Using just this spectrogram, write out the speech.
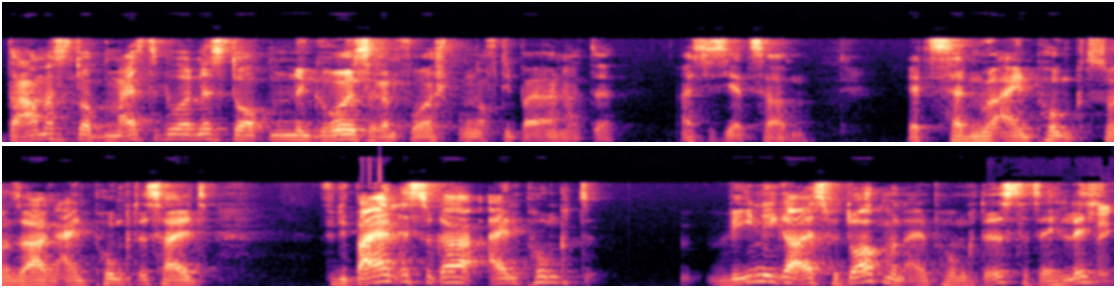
damals Dortmund Meister geworden ist, Dortmund einen größeren Vorsprung auf die Bayern hatte, als sie es jetzt haben. Jetzt ist halt nur ein Punkt, muss man sagen. Ein Punkt ist halt, für die Bayern ist sogar ein Punkt weniger als für Dortmund ein Punkt ist, tatsächlich.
